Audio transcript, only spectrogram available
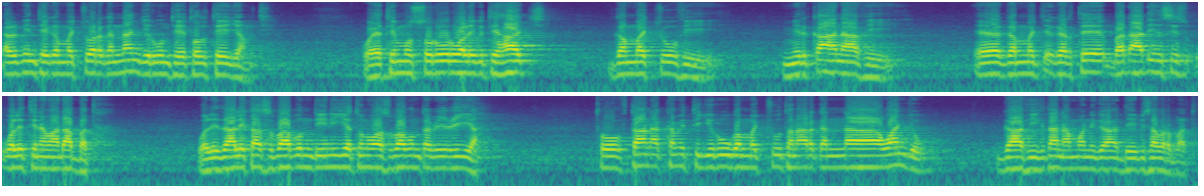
qalbiin tee gammachuu argannaan jiruun tee toltee jaamti wayatimu suruur wal ibtihaaj gammachuu fi mirqaanaa fi gartee badhaadhinsi walitti namaa dhaabbata ولذلك أسباب دينية وأسباب طبيعية توفتان أكمت جرو غمچو تناركنا وانجو غافي كتان أموني ديبسا برباتو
